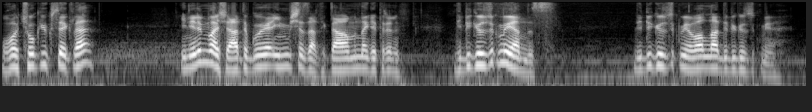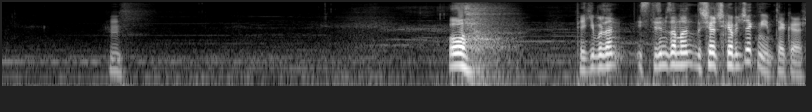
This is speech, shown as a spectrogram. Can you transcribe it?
Oha çok yüksek lan. İnelim mi aşağı? Artık buraya inmişiz artık. Devamını da getirelim. Dibi gözükmüyor yalnız. Dibi gözükmüyor. Vallahi dibi gözükmüyor. Hı. Oh. Peki buradan istediğim zaman dışarı çıkabilecek miyim tekrar?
